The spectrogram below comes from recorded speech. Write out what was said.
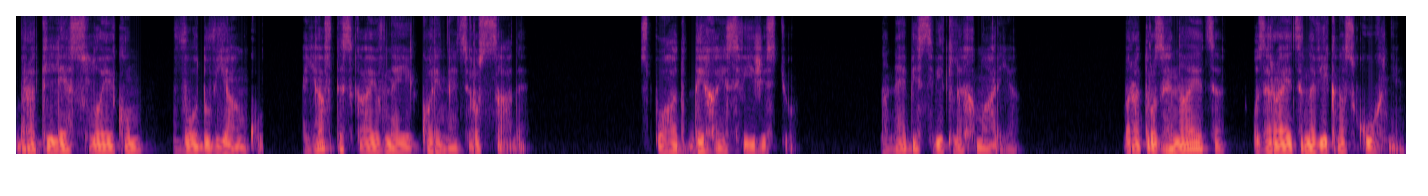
брат лє слоїком воду в ямку, а я втискаю в неї корінець розсади. Спогад дихає свіжістю. На небі світле хмар'я. Брат розгинається, озирається на вікна з кухні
